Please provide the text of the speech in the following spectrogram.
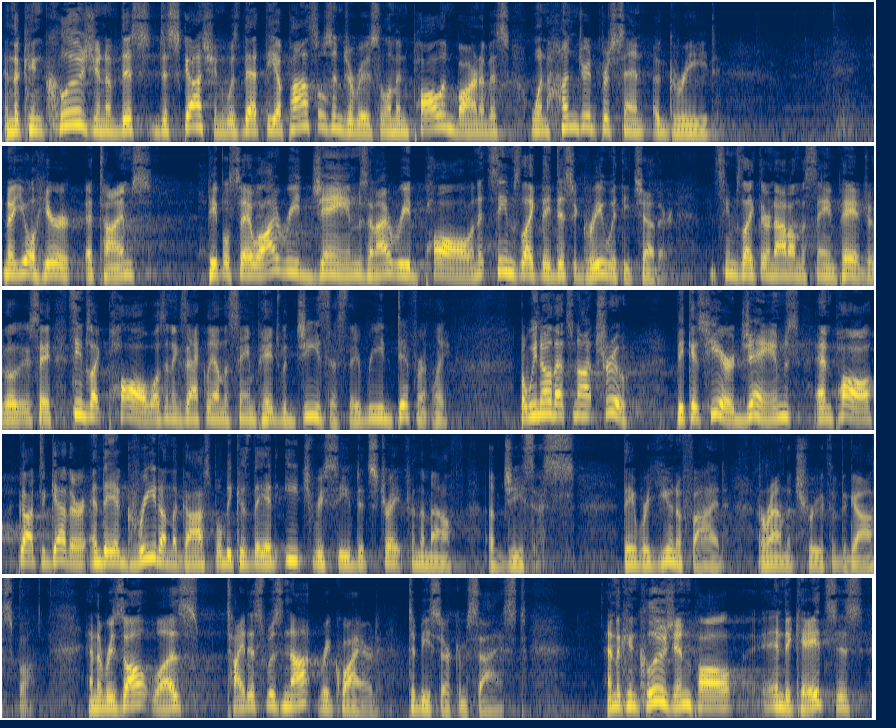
And the conclusion of this discussion was that the apostles in Jerusalem and Paul and Barnabas 100% agreed. You know, you'll hear at times people say, Well, I read James and I read Paul, and it seems like they disagree with each other. It seems like they're not on the same page. Or they say, it seems like Paul wasn't exactly on the same page with Jesus. They read differently. But we know that's not true. Because here, James and Paul got together and they agreed on the gospel because they had each received it straight from the mouth of Jesus. They were unified around the truth of the gospel. And the result was Titus was not required to be circumcised. And the conclusion, Paul indicates, is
